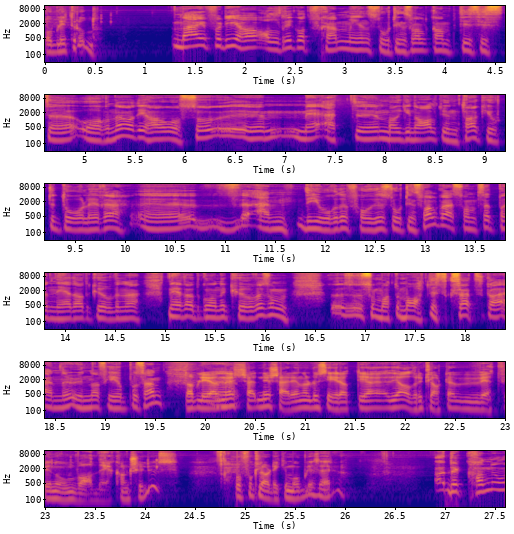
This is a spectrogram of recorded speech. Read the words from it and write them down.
og bli trodd? Nei, for de har aldri gått frem i en stortingsvalgkamp de siste årene. Og de har også, eh, med et eh, marginalt unntak, gjort det dårligere eh, enn de gjorde det forrige stortingsvalg, og er sånn sett på en nedadgående kurve som, som, matematisk sett skal ende under 4% Da blir jeg nysgjerrig når du sier at de har aldri klart det. Vet vi noe om hva det kan skyldes? Hvorfor klarer de ikke å mobilisere? Det kan jo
